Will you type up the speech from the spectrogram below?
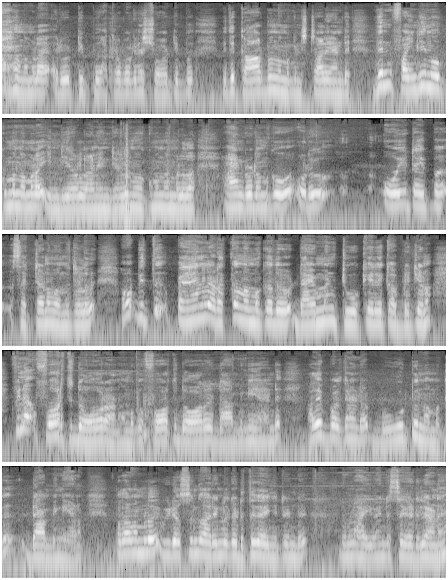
നമ്മളെ ഒരു ടിപ്പ് അക്രബോക്കിന്റെ ഷോർട്ട് ടിപ്പ് ഇത് കാർബൺ നമുക്ക് ഇൻസ്റ്റാൾ ചെയ്യാനുണ്ട് ദെൻ ഫൈനലി നോക്കുമ്പോൾ നമ്മൾ ഇന്റീരിയറിലാണ് ഇന്റീരിയർ നോക്കുമ്പോൾ നമ്മൾ ആൻഡ്രോയിഡ് നമുക്ക് ഒരു ഓയി ടൈപ്പ് സെറ്റാണ് വന്നിട്ടുള്ളത്. അപ്പോൾ വിത്ത് പാനലടക്കം നമുക്കത് ഡയമണ്ട് ടു കെയിലേക്ക് അപ്ഡേറ്റ് ചെയ്യണം. പിന്നെ ഫോർത്ത് ഡോറാണ് നമുക്ക് ഫോർത്ത് ഡോർ ഡാമ്പിങ് ചെയ്യാനുണ്ട് അതേപോലെ തന്നെ ബൂട്ടും നമുക്ക് ഡാമ്പിങ് ചെയ്യണം. അപ്പോൾ അതാണ് നമ്മൾ വീഡിയോസും കാര്യങ്ങളൊക്കെ എടുത്തു കഴിഞ്ഞിട്ടുണ്ട്. നമ്മൾ ഹൈവേന്റെ സൈഡിലാണ്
